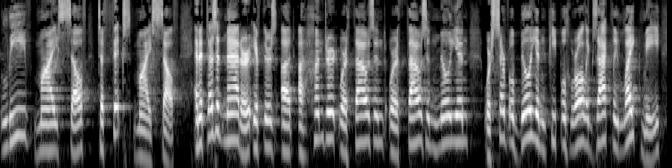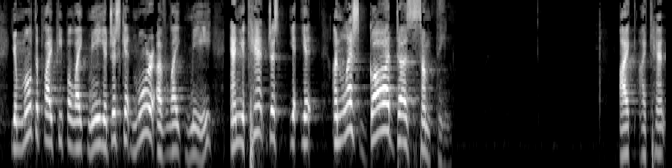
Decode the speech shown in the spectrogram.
leave myself to fix myself. And it doesn't matter if there's a, a, hundred or a thousand or a thousand million or several billion people who are all exactly like me you multiply people like me, you just get more of like me, and you can't just, you, you, unless God does something, I, I can't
